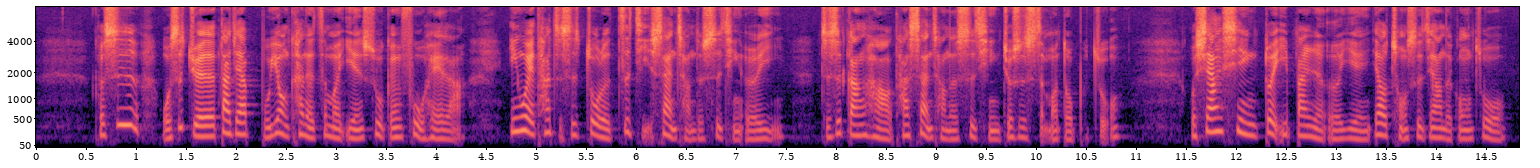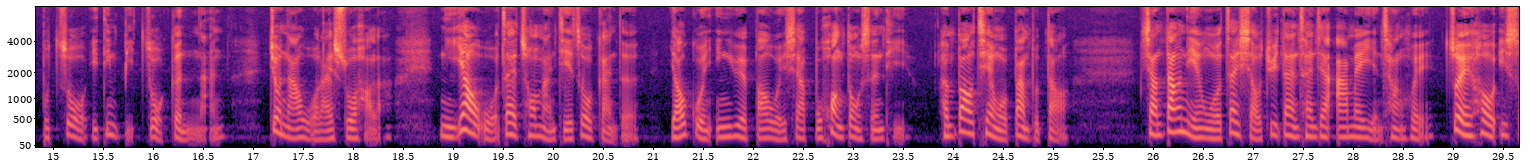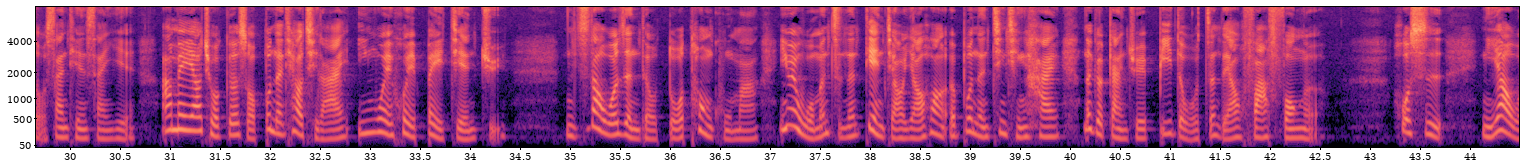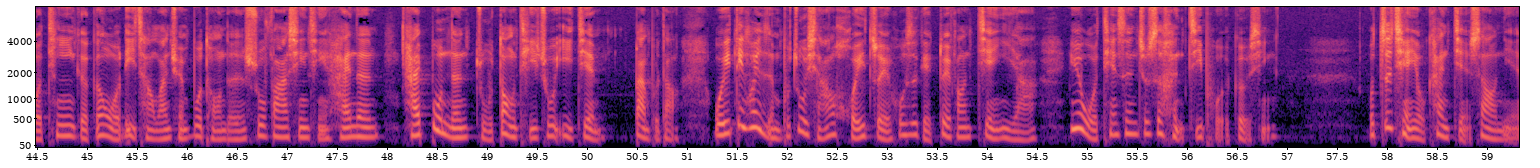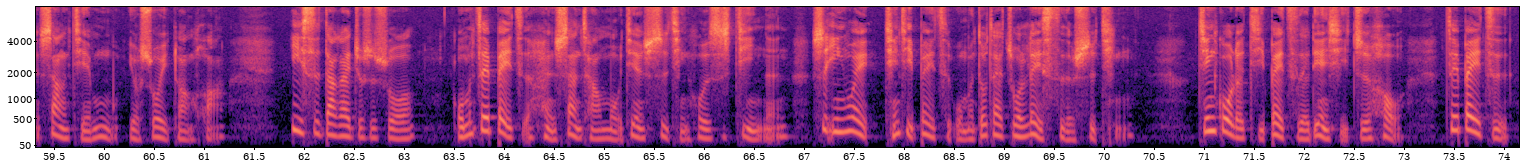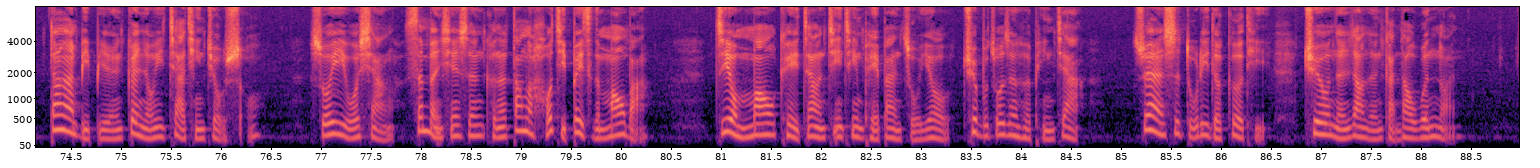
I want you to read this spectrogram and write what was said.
可是我是觉得大家不用看得这么严肃跟腹黑啦，因为他只是做了自己擅长的事情而已，只是刚好他擅长的事情就是什么都不做。我相信对一般人而言，要从事这样的工作，不做一定比做更难。就拿我来说好了，你要我在充满节奏感的。摇滚音乐包围下不晃动身体，很抱歉我办不到。想当年我在小巨蛋参加阿妹演唱会，最后一首三天三夜，阿妹要求歌手不能跳起来，因为会被检举。你知道我忍得有多痛苦吗？因为我们只能垫脚摇晃，而不能尽情嗨，那个感觉逼得我真的要发疯了。或是你要我听一个跟我立场完全不同的人抒发心情，还能还不能主动提出意见？办不到，我一定会忍不住想要回嘴或是给对方建议啊，因为我天生就是很鸡婆的个性。我之前有看简少年上节目，有说一段话，意思大概就是说，我们这辈子很擅长某件事情或者是技能，是因为前几辈子我们都在做类似的事情，经过了几辈子的练习之后，这辈子当然比别人更容易驾轻就熟。所以我想，森本先生可能当了好几辈子的猫吧。只有猫可以这样静静陪伴左右，却不做任何评价。虽然是独立的个体，却又能让人感到温暖。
